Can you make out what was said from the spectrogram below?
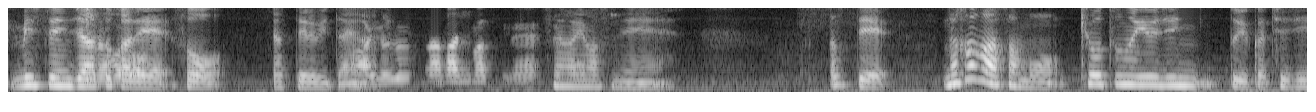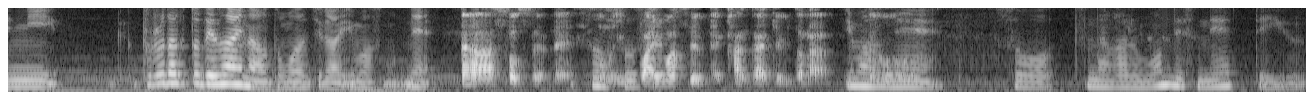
メッセンジャーとかでそうやってるみたいあー、いなろいろ繋がりますね。つながりますねだって中川さんも共通の友人というか知人にプロダクトデザイナーの友達がいますもんねああ、そうっすよね。そうそうそういっぱいいますよね、考えてみたら。いますねそうつながるもんですねっていう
